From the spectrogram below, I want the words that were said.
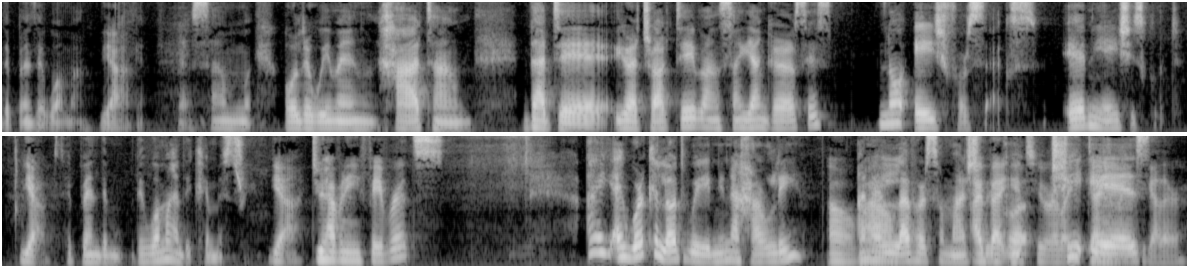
depends the woman. Yeah. Yeah, some older women hot and that uh, you're attractive, and some young girls is no age for sex. Any age is good. Yeah. Depend the, the woman and the chemistry. Yeah. Do you have any favorites? I, I work a lot with Nina Hartley. Oh, And I love her so much. I bet you two are like dynamite is together.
